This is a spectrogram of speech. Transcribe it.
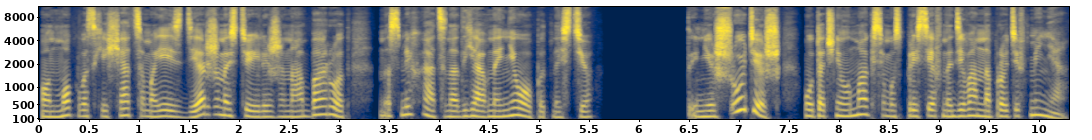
Он мог восхищаться моей сдержанностью или же, наоборот, насмехаться над явной неопытностью. «Ты не шутишь?» — уточнил Максимус, присев на диван напротив меня.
